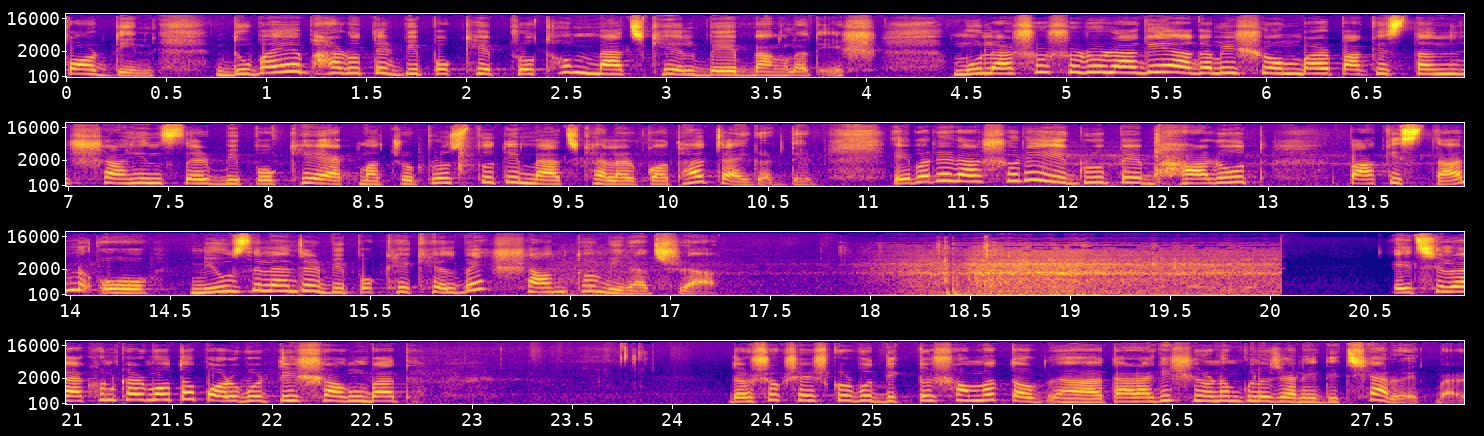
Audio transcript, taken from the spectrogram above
পরদিন দুবাইয়ে ভারতের বিপক্ষে প্রথম ম্যাচ খেলবে বাংলাদেশ। মূল আসর শুরুর আগে আগামী সোমবার পাকিস্তান শাহিনসের বিপক্ষে একমাত্র প্রস্তুতি ম্যাচ খেলার কথা টাইগারদের। এবারের আসরে এ গ্রুপে ভারত পাকিস্তান ও নিউজিল্যান্ডের বিপক্ষে খেলবে শান্ত মিরাজরা। এই ছিল এখনকার মতো, পরবর্তী সংবাদ। দর্শক, শেষ করব দিক্ত সংবাদ তার আগে শিরোনামগুলো জানিয়ে দিচ্ছি আরও একবার।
